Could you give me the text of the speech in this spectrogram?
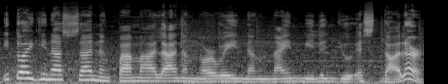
Ito ay ginastusan ng pamahalaan ng Norway ng 9 million US dollar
